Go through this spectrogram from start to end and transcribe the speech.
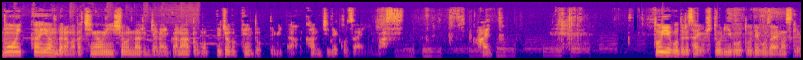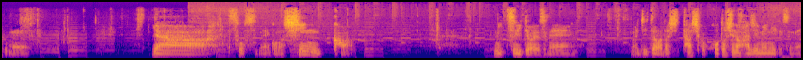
もう一回読んだらまた違う印象になるんじゃないかなと思って、ちょっと手に取ってみた感じでございます。はい。ということで最後、独り言でございますけれども。いやー、そうっすね。この進化についてはですね、まあ、実は私、確か今年の初めにですね、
